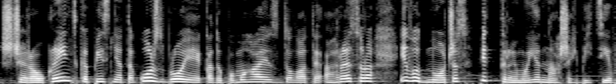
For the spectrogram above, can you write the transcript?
щира українська пісня також зброя, яка допомагає здолати агресора і водночас підтримує наших бійців.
